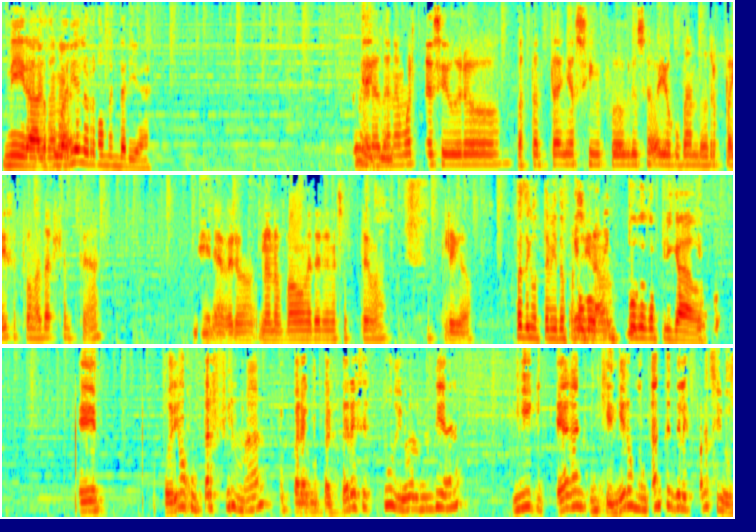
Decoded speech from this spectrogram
Mira, lo jugaría y lo recomendaría. Yo me Era dedico- tan a muerte si duró bastantes años sin fuego cruzado y ocupando otros países para matar gente. Ya, Mira, pero no nos vamos a meter en esos temas complicados. Parece que un temito un poco, no. un poco complicado. eh, podríamos juntar firmas para contactar ese estudio algún día y que te hagan ingenieros mutantes del espacio.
